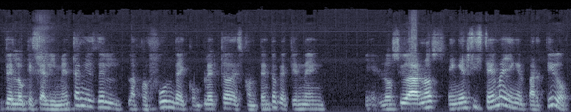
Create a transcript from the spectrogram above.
de lo que se alimentan es de la profunda y completa descontento que tienen eh, los ciudadanos en el sistema y en el partido.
